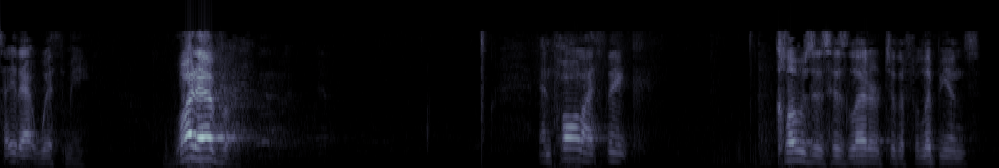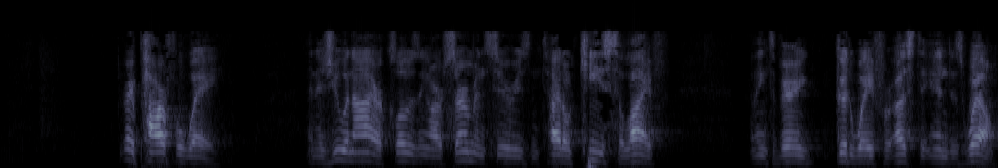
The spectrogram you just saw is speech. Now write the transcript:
Say that with me. Whatever. And Paul, I think, closes his letter to the Philippians a very powerful way. And as you and I are closing our sermon series entitled Keys to Life, I think it's a very good way for us to end as well.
